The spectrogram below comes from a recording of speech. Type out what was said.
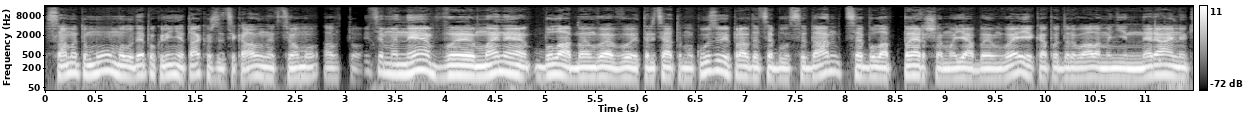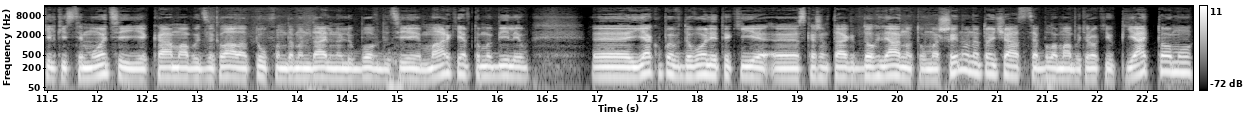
Саме тому молоде покоління також зацікавлене в цьому авто. Дивіться, Мене в мене була BMW в 30-му кузові. Правда, це був седан. Це була перша моя BMW, яка подарувала мені нереальну кількість емоцій, яка, мабуть, заклала ту фундаментальну любов до цієї марки автомобілів. Е, Я купив доволі таки, е, скажімо так, доглянуту машину на той час. Це було, мабуть, років 5 тому.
